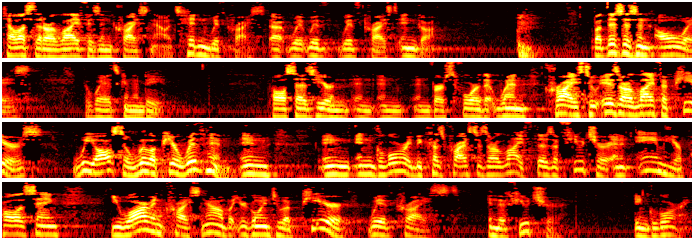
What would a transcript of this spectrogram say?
tell us that our life is in Christ now. It's hidden with Christ, uh, with, with, with Christ in God. but this isn't always the way it's going to be. Paul says here in, in, in, verse 4 that when Christ, who is our life, appears, we also will appear with him in, in, in glory because Christ is our life. There's a future and an aim here. Paul is saying, You are in Christ now, but you're going to appear with Christ in the future in glory.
